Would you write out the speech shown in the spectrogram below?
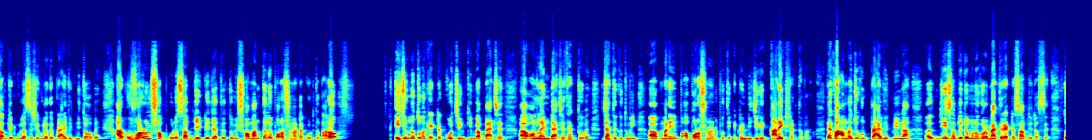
সাবজেক্টগুলো আছে সেগুলোতে প্রাইভেট নিতে হবে। আর ওভারঅল সবগুলো সাবজেক্টে যাতে তুমি সমান তালে পড়াশোনাটা করতে পারো এই জন্য তোমাকে একটা কোচিং কিংবা ব্যাচে অনলাইন ব্যাচে থাকতে হবে, যাতে করে তুমি মানে পড়াশোনার প্রতি একটা নিজেকে কানেক্ট রাখতে পারো। দেখো, আমরা যখন প্রাইভেট নিই না যে সাবজেক্টে মনে করো ম্যাথের একটা সাবজেক্ট আছে, তো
